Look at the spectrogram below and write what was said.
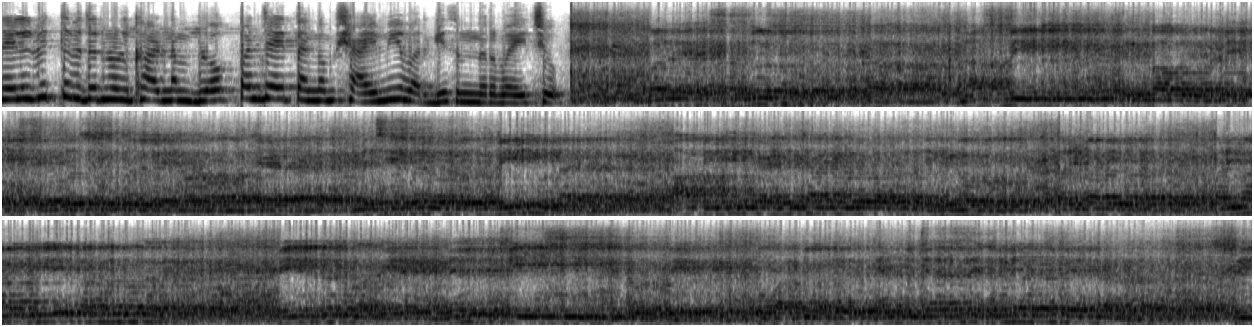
നെൽവിത്ത് വിതരണ ഉദ്ഘാടനം ബ്ലോക്ക് പഞ്ചായത്ത് അംഗം ഷൈമി വർഗീസും നിർവഹിച്ചു. പേര് പറഞ്ഞിട്ടുള്ളത് പേരുകളുള്ള പേര് എൽ കെ ജി എന്നുള്ള പേര് ഇപ്പോൾ പറഞ്ഞു വന്നത് ഞാൻ വിചാരിച്ചത് എം എൽ എ പേരാണ് ശ്രീ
